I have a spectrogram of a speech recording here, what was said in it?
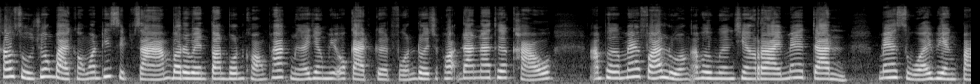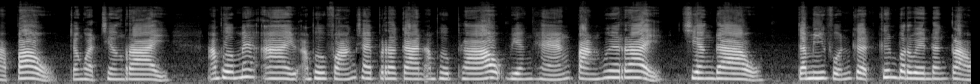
เข้าสู่ช่วงบ่ายของวันที่ 13 บริเวณตอนบนของภาคเหนือยังมีโอกาสเกิดฝนโดยเฉพาะด้านหน้าเทือกเขาอำเภอแม่ฟ้าหลวงอำเภอเมืองเชียงรายแม่จันแม่สวยเวียงป่าเป้า จังหวัดเชียงราย อำเภอแม่อายอำเภอฝางชัยประการอำเภอพร้าวเวียงแหง ปังห้วยไร่ เชียงดาว จะมีฝนเกิดขึ้นบริเวณดังกล่าว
